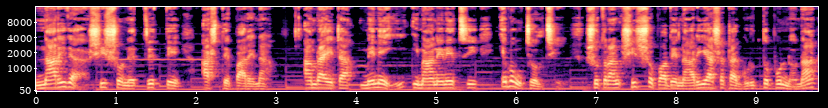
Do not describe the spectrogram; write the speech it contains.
নারীরা শীর্ষ নেতৃত্বে আসতে পারে না। আমরা এটা মেনেই ইমান এনেছি এবং চলছি। সুতরাং শীর্ষ পদে নারী আসাটা গুরুত্বপূর্ণ না।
